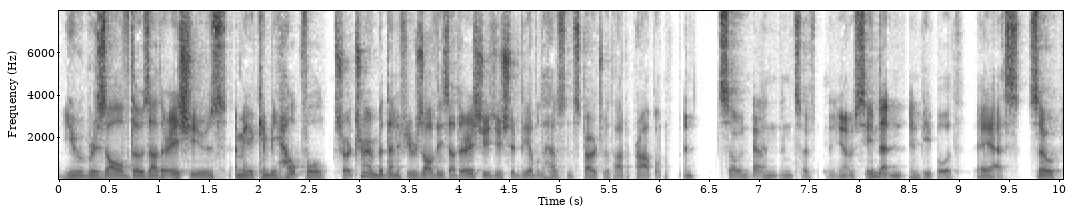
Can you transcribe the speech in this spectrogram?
you resolve those other issues. I mean, it can be helpful short term, but then if you resolve these other issues, you should be able to have some starch without a problem. And so, yeah. and, and, so, you know, I've seen that in, in people with AS. So,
